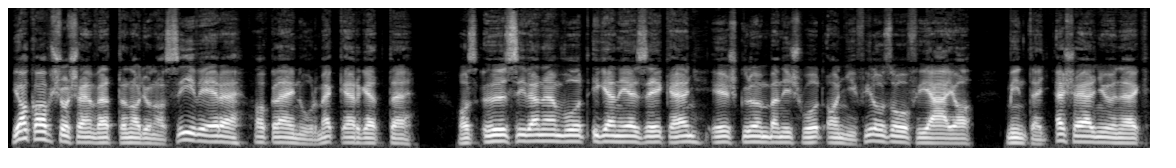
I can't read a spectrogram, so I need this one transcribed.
Jakab sosem vette nagyon a szívére, ha Klein úr megkergette, az ő szíve nem volt igen érzékeny, és különben is volt annyi filozófiája, mint egy esernyőnek,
